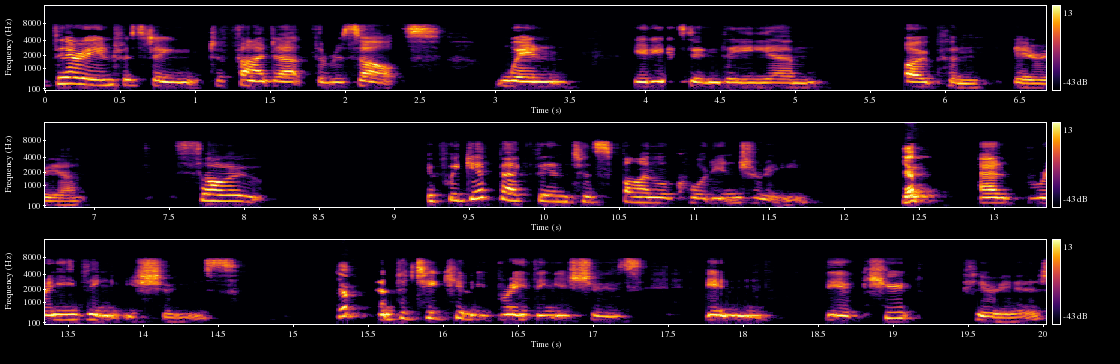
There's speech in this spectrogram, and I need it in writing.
very interesting to find out the results when it is in the um, open area. So if we get back then to spinal cord injury, yep, and breathing issues, yep, and particularly breathing issues in the acute period,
